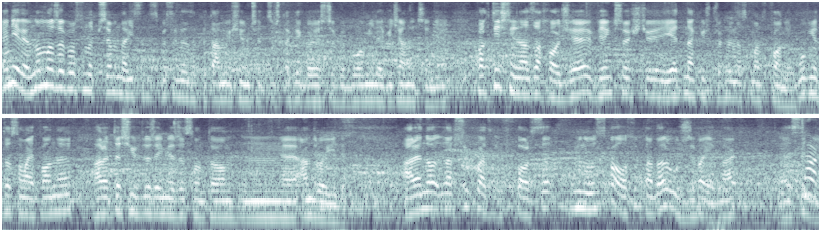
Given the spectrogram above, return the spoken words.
Ja nie wiem, no może po prostu napiszemy na listę dyskusyjne, zapytamy się, czy coś takiego jeszcze by było mile widziane, czy nie. Faktycznie na zachodzie większość jednak już przechodzi na smartfony. Głównie to są iPhony, ale też i w dużej mierze są to mm, Androidy. Ale no na przykład w Polsce mnóstwo osób nadal używa jednak e, Tak,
